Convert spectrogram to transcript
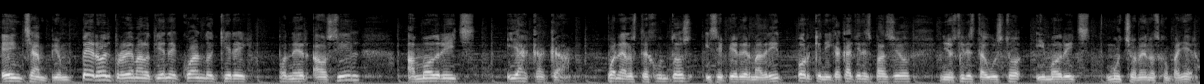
en Champions. Pero el problema lo tiene cuando quiere poner a Osil, a Modric y a Kaká. Pone a los tres juntos y se pierde el Madrid porque ni Kaká tiene espacio, ni Osil está a gusto y Modric mucho menos, compañero.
